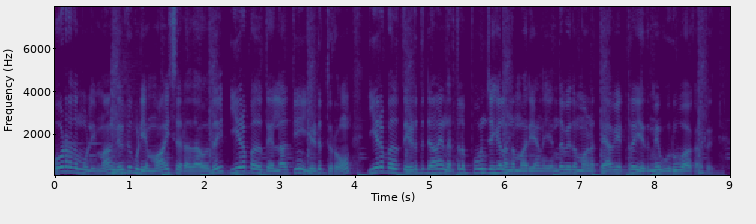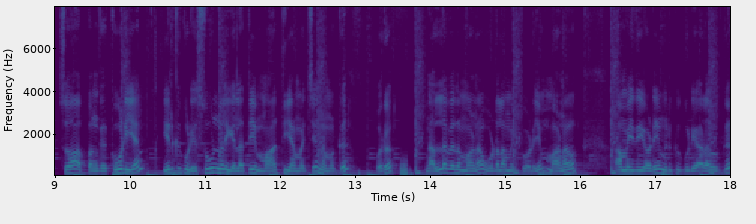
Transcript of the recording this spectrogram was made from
போடுறது மூலிமா அங்கே இருக்கக்கூடிய மாய்ச்சர் அதாவது ஈரப்பதத்தை எல்லாத்தையும் எடுத்துரும். ஈரப்பதத்தை எடுத்துட்டாலும் இந்த இடத்துல பூஞ்சைகள் அந்த மாதிரியான எந்த விதமான தேவையற்ற எதுவுமே உருவாகாது. ஸோ அப்போ அங்கே கூடிய இருக்கக்கூடிய சூழ்நிலை எல்லாத்தையும் மாற்றி அமைச்சு நமக்கு ஒரு நல்ல விதமான உடலமைப்போடையும் மன அமைதியோடையும் இருக்கக்கூடிய அளவுக்கு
